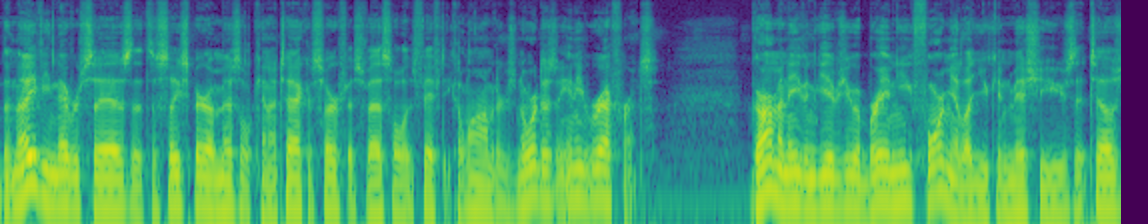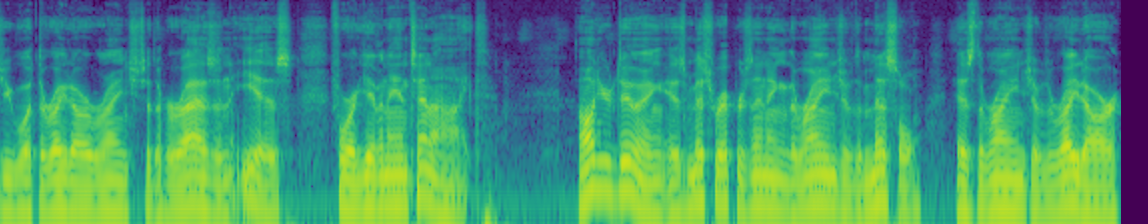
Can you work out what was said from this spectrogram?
The Navy never says that the Sea Sparrow missile can attack a surface vessel at 50 kilometers, nor does any reference. Garmin even gives you a brand new formula you can misuse that tells you what the radar range to the horizon is for a given antenna height. All you're doing is misrepresenting the range of the missile as the range of the radar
